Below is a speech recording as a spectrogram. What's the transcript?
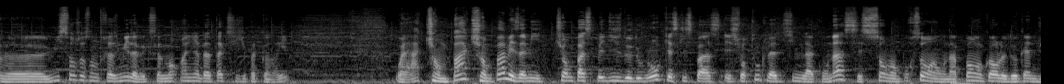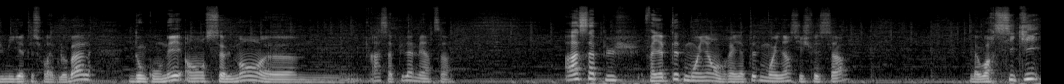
873 000 avec seulement un lien d'attaque si j'ai pas de conneries. Voilà, Champa, Champa mes amis. Champa Spédis de doublon, qu'est-ce qui se passe? Et surtout que la team là qu'on a, c'est 120%. Hein. On n'a pas encore le Dokkan du Migaté sur la globale. Donc on est en seulement... Euh, ah, ça pue la merde ça. Ah, ça pue. Enfin, il y a peut-être moyen en vrai. Il y a peut-être moyen si je fais ça. D'avoir Siki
